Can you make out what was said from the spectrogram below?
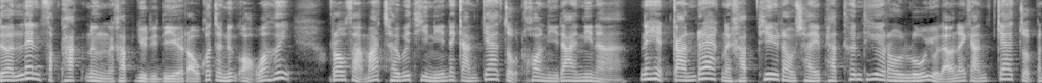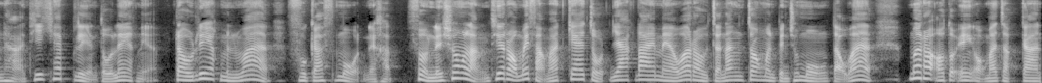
เดินเล่นสักพักหนึ่งนะครับ อยู่ดีๆ เราก็จะนึกออกว่าเฮ้ย เราสามารถใช้วิธีนี้ในการแก้โจทย์ข้อนี้ได้นี่นาในเหตุการณ์แรกนะครับที่เราใช้ pattern ที่เรารู้อยู่แล้วในการแก้โจทย์ปัญหาที่แค่เปลี่ยนตัวเลขเนี่ยเราเรียกมันว่า focus mode นะครับส่วนในช่วงหลังที่เราไม่สามารถแก้โจทย์ยากได้แม้ว่าเราจะนั่งจ้องมันเป็นชั่วโมง แต่ว่าเมื่อเราเอาตัวเองออกมาจากการ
